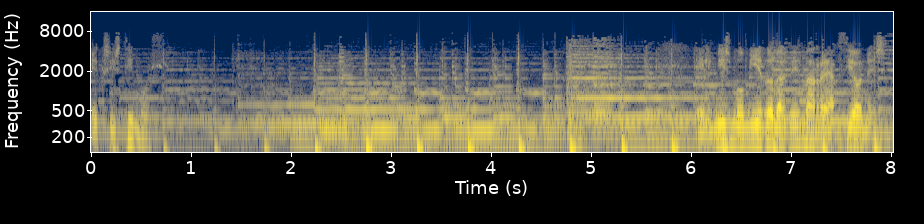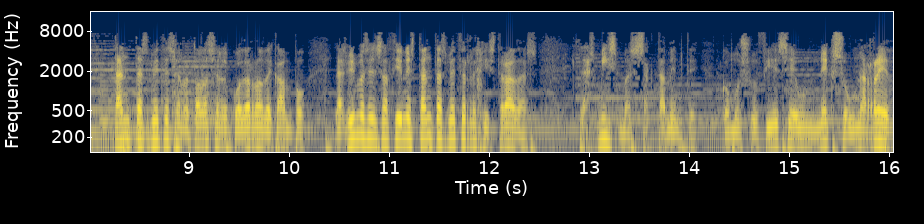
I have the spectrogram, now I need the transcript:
existimos el mismo miedo, las mismas reacciones, tantas veces anotadas en el cuaderno de campo, las mismas sensaciones tantas veces registradas, las mismas exactamente, como si hubiese un nexo, una red,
